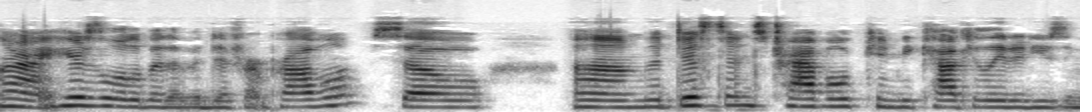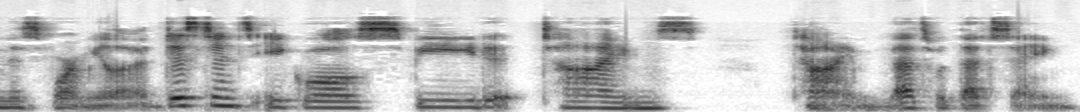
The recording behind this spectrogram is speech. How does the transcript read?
Alright, here's a little bit of a different problem. So um, the distance traveled can be calculated using this formula. Distance equals speed times time. That's what that's saying.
